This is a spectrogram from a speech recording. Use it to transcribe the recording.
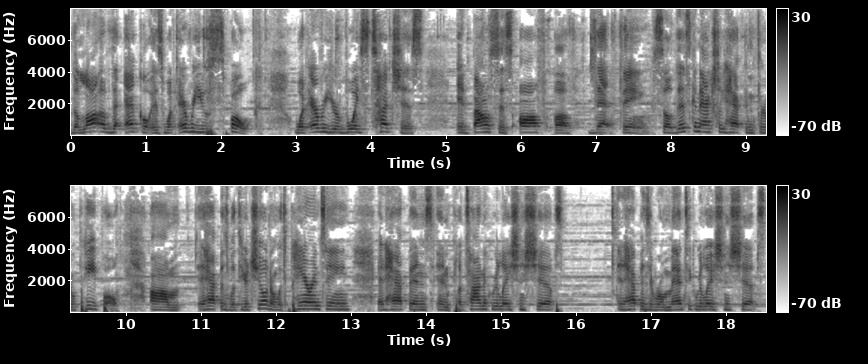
the law of the echo is whatever you spoke whatever your voice touches it bounces off of that thing. So this can actually happen through people. Um, it happens with your children, with parenting. It happens in platonic relationships, it happens in romantic relationships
